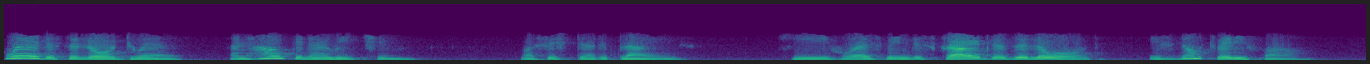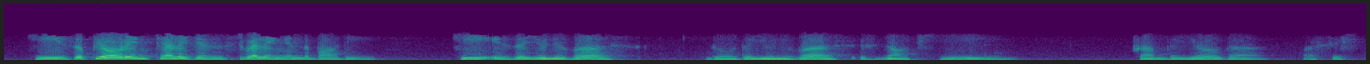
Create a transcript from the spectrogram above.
Where does the Lord dwell and how can I reach him? Vasishtha replies, He who has been described as the Lord is not very far. He is the pure intelligence dwelling in the body. He is the universe, though the universe is not He. From the Yoga Vasishtha.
